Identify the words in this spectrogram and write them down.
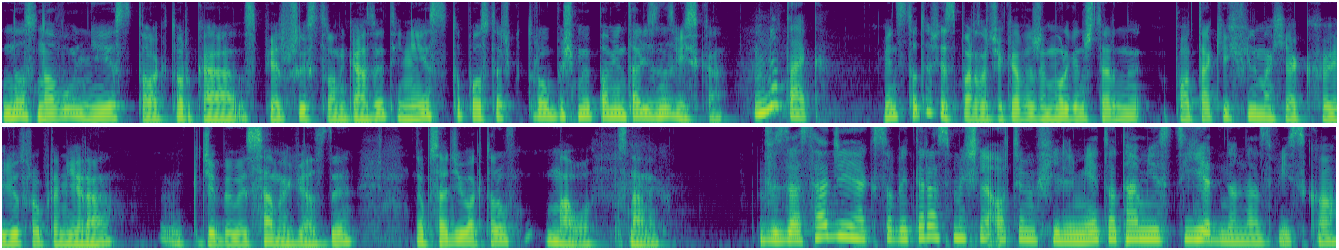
no znowu, nie jest to aktorka z pierwszych stron gazet i nie jest to postać, którą byśmy pamiętali z nazwiska. No tak. Więc to też jest bardzo ciekawe, że Morgenstern po takich filmach jak Jutro Premiera, gdzie były same gwiazdy, obsadził aktorów mało znanych. W zasadzie, jak sobie teraz myślę o tym filmie, to tam jest jedno nazwisko,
